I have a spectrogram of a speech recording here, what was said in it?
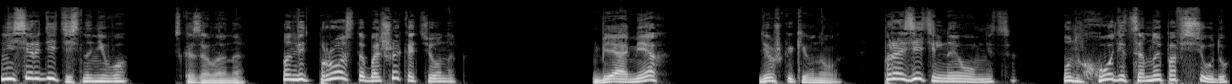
«Не сердитесь на него», — сказала она. «Он ведь просто большой котенок». «Биомех?» — девушка кивнула. «Поразительная умница. Он ходит со мной повсюду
